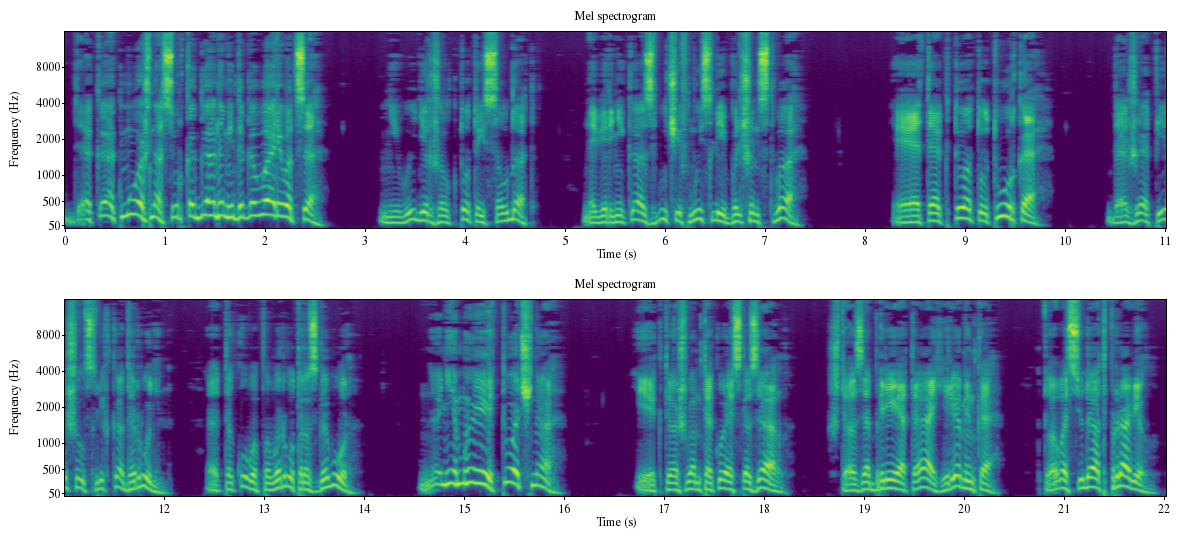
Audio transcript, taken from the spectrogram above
Да как можно с уркаганами договариваться? Не выдержал кто-то из солдат, наверняка озвучив мысли большинства. Это кто тут урка? Даже опешил слегка Доронин от такого поворота разговора. Но не мы, точно! И кто ж вам такое сказал? Что за бред, а, Еременко? Кто вас сюда отправил?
